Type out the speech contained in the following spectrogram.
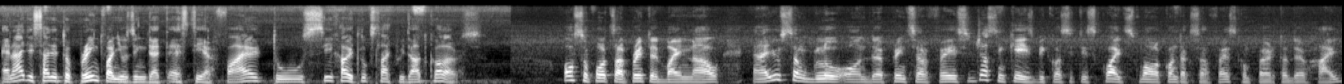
And I decided to print one using that STL file to see how it looks like without colors. All supports are printed by now and I use some glue on the print surface just in case because it is quite small contact surface compared to the height.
